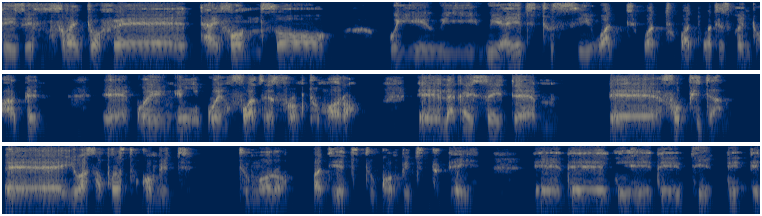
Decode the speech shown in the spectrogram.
there's a threat of a typhoon, so we we we are yet to see what what what what is going to happen uh, going uh, going forward as from tomorrow. Uh, like I said, um, for Peter, you are supposed to compete tomorrow, but yet to compete today. the, the, the, the, the, the,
